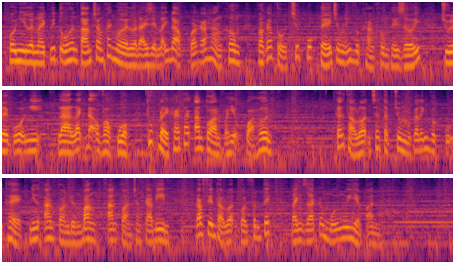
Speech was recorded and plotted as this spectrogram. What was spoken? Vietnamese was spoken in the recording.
Hội nghị lần này quy tụ hơn 800 khách mời là đại diện lãnh đạo của các hãng hàng không và các tổ chức quốc tế trong lĩnh vực hàng không thế giới. Chủ đề của hội nghị là lãnh đạo vào cuộc, thúc đẩy khai thác an toàn và hiệu quả hơn. Các thảo luận sẽ tập trung vào các lĩnh vực cụ thể như an toàn đường băng, an toàn trong cabin. Các phiên thảo luận còn phân tích, đánh giá các mối nguy hiểm ẩn.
